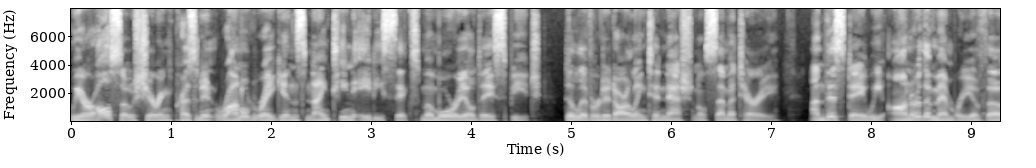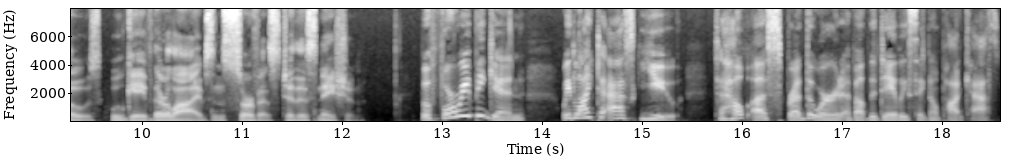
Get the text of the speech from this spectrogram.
We are also sharing President Ronald Reagan's 1986 Memorial Day speech delivered at Arlington National Cemetery. On this day, we honor the memory of those who gave their lives in service to this nation. Before we begin, we'd like to ask you to help us spread the word about the Daily Signal podcast.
